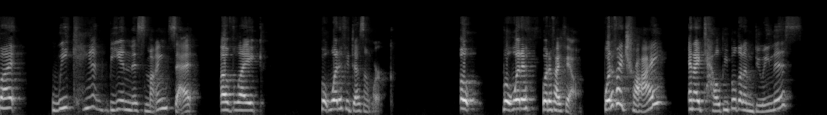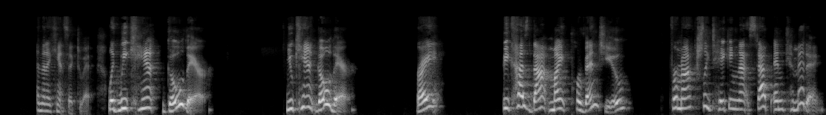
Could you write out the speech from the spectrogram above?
But we can't be in this mindset of like, but what if it doesn't work? Oh, but what if what if I fail? What if I try and I tell people that I'm doing this and then I can't stick to it? Like we can't go there. You can't go there. Right? Because that might prevent you from actually taking that step and committing.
